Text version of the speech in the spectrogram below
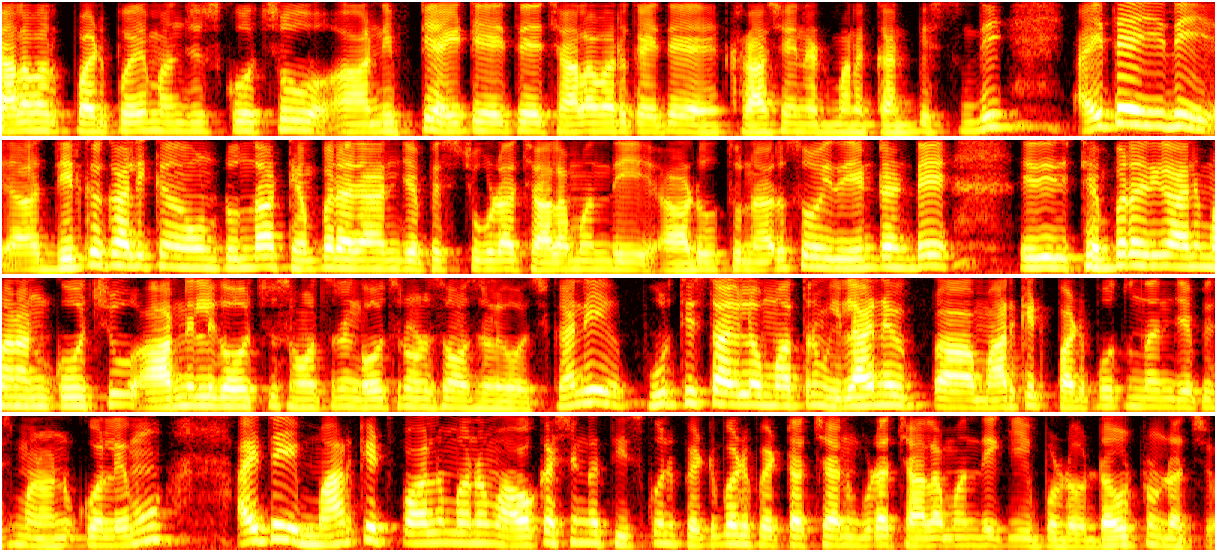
చాలా వరకు పడిపోయాయి. మనం చూసుకోవచ్చు నిఫ్టీ ఐటీ అయితే చాలా వరకు అయితే క్రాష్ అయినట్టు మనకు కనిపిస్తుంది. అయితే ఇది దీర్ఘకాలికంగా ఉంటుందా? టెంపరీ అని చెప్పేసి కూడా చాలామంది అడుగుతున్నారు. సో ఇది ఏంటంటే ఇది టెంపరీగా అని మనం అనుకోవచ్చు ఆరు నెలలు కావచ్చు సంవత్సరం కావచ్చు రెండు సంవత్సరాలు కావచ్చు. కానీ పూర్తి స్థాయిలో మాత్రం ఇలానే మార్కెట్ పడిపోతుందని చెప్పేసి మనం అనుకోలేము. అయితే ఈ మార్కెట్ ఫాల్ మనం అవకాశంగా తీసుకొని పెట్టుబడి పెట్టచ్చు అని కూడా చాలామందికి ఇప్పుడు డౌట్ ఉండొచ్చు.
